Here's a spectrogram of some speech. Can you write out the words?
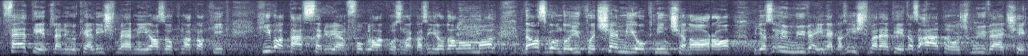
feltétlenül kell ismerni azoknak, akik hivatásszerűen foglalkoznak az irodalommal, de azt gondoljuk, hogy semmi ok nincsen arra, hogy az ő műveinek az ismeretét az általános műveltség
